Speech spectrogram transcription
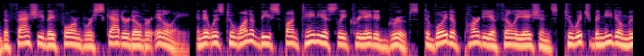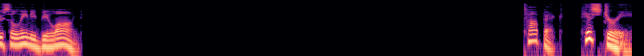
The fasci they formed were scattered over Italy, and it was to one of these spontaneously created groups, devoid of party affiliations, to which Benito Mussolini belonged. History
